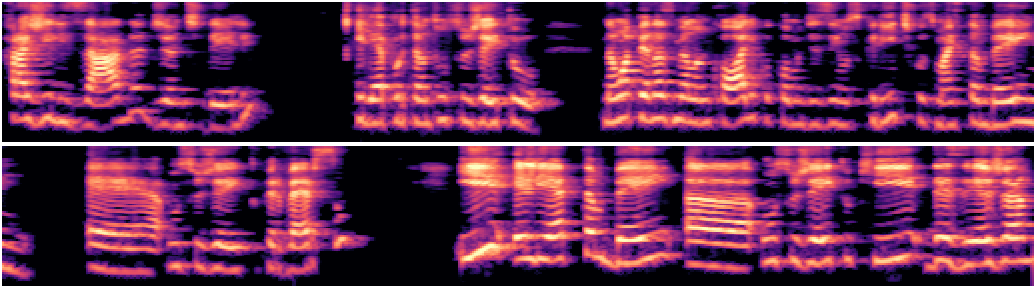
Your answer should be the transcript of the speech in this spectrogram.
fragilizada diante dele. Ele é, portanto, um sujeito não apenas melancólico, como diziam os críticos, mas também é, um sujeito perverso, e ele é também uh, um sujeito que deseja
